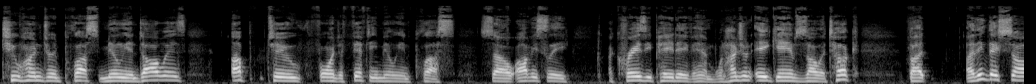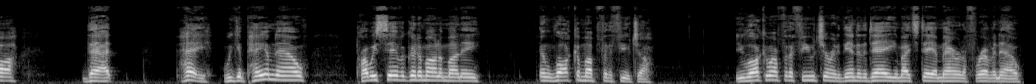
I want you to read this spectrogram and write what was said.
200 plus million dollars up to 450 million plus. So, obviously, a crazy payday for him. 108 games is all it took. But I think they saw that, hey, we can pay him now, probably save a good amount of money, and lock him up for the future. You lock him up for the future, and at the end of the day, he might stay a Mariner forever now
